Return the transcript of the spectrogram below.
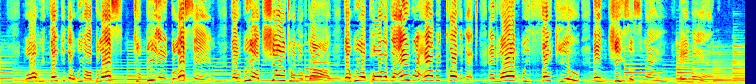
Lord, we thank you that we are blessed to be a blessing, that we are children of God, that we are part of the Abrahamic covenant. And Lord, we thank you in Jesus' name. Amen.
